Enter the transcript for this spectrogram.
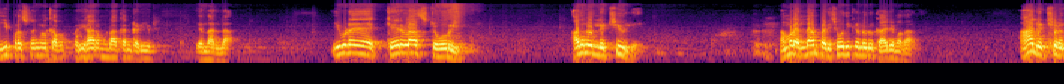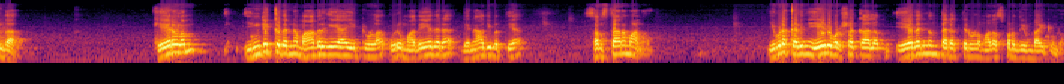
ഈ പ്രശ്നങ്ങൾക്ക് പരിഹാരം ഉണ്ടാക്കാൻ കഴിയും എന്നല്ല. ഇവിടെ കേരള സ്റ്റോറി അതിനൊരു ലക്ഷ്യമില്ലേ? നമ്മളെല്ലാം പരിശോധിക്കേണ്ട ഒരു കാര്യം അതാണ്. ആ ലക്ഷ്യം എന്താ? കേരളം ഇന്ത്യയ്ക്ക് തന്നെ മാതൃകയായിട്ടുള്ള ഒരു മതേതര ജനാധിപത്യ സംസ്ഥാനമാണ്. ഇവിടെ കഴിഞ്ഞ ഏഴ് വർഷക്കാലം ഏതെങ്കിലും തരത്തിലുള്ള മതസ്പർദ്ധ ഉണ്ടായിട്ടുണ്ടോ?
